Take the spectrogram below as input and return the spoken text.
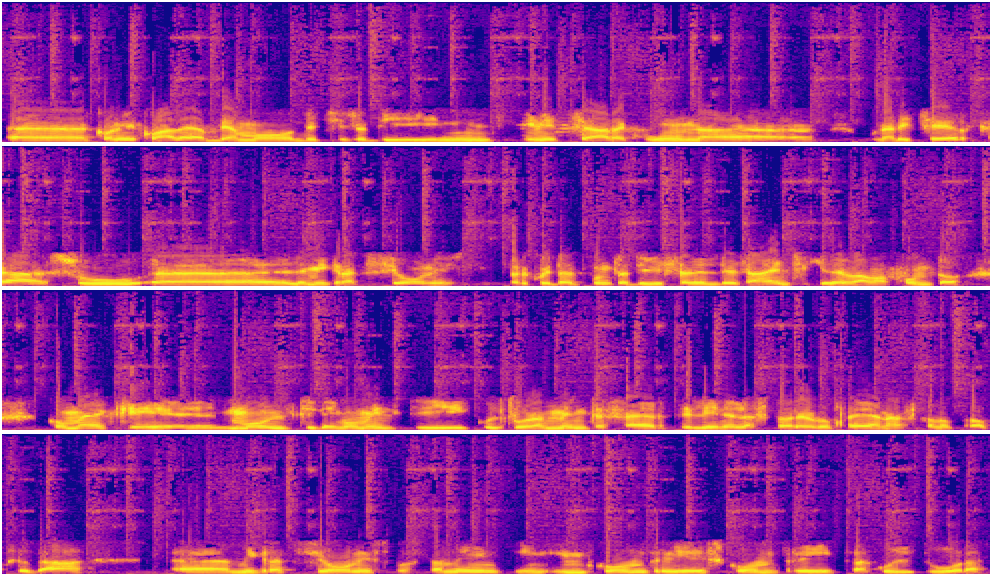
Eh, con il quale abbiamo deciso di iniziare una, una ricerca sulle eh, migrazioni, per cui dal punto di vista del design ci chiedevamo appunto com'è che molti dei momenti culturalmente fertili nella storia europea nascono proprio da eh, migrazioni, spostamenti, incontri e scontri tra culture.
